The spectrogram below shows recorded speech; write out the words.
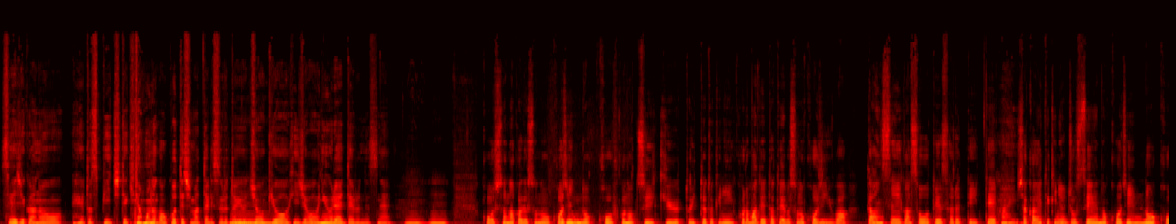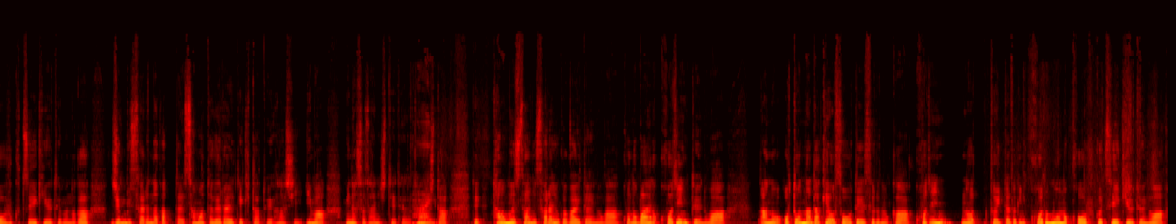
政治家のヘイトスピーチ的なものが起こってしまったりするという状況を非常に憂えてるんですね。うんうんこうした中でその個人の幸福の追求といったときにこれまで例えばその個人は男性が想定されていて、はい、社会的には女性の個人の幸福追求というものが準備されなかったり妨げられてきたという話今皆さんにしていただきました、はい、で玉虫さんにさらに伺いたいのがこの場合の個人というのはあの大人だけを想定するのか個人のといったときに子どもの幸福追求というのは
